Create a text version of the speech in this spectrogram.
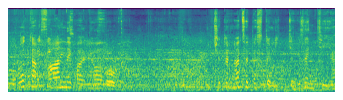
Ворота Анни Палеолог. 14 століття, Візантія.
